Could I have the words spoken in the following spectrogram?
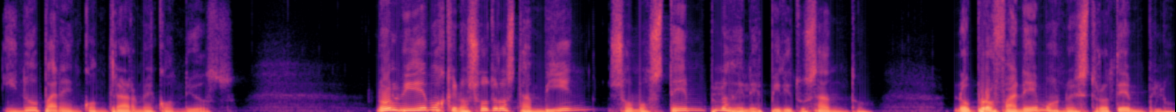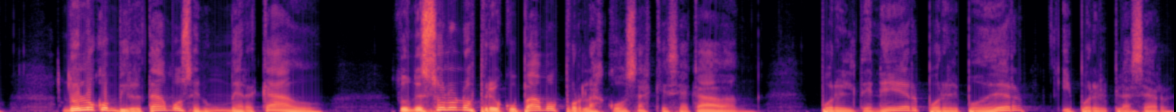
y no para encontrarme con Dios. No olvidemos que nosotros también somos templos del Espíritu Santo. No profanemos nuestro templo, no lo convirtamos en un mercado donde solo nos preocupamos por las cosas que se acaban, por el tener, por el poder y por el placer,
